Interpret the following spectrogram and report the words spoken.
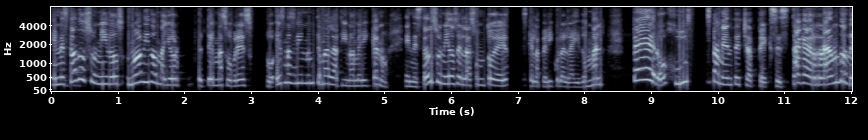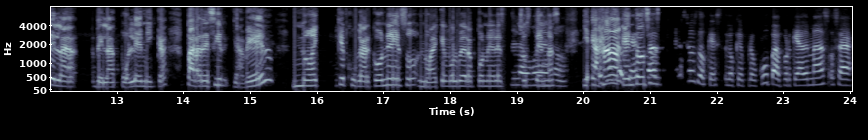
En Estados Unidos no ha habido mayor tema sobre eso, es más bien un tema latinoamericano. En Estados Unidos el asunto es que la película le ha ido mal, pero justamente Chapek se está agarrando de la, de la polémica para decir, ya ven, no hay que jugar con eso, no hay que volver a poner esos temas. Y, ajá, entonces... eso es lo que, lo que preocupa, porque además, o sea,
